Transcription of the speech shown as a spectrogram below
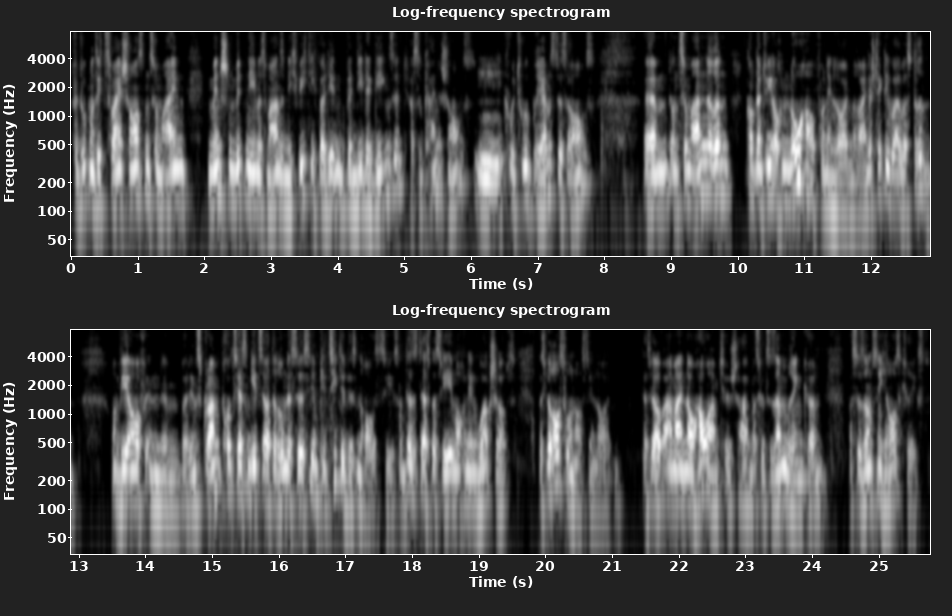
vertut man sich zwei Chancen. Zum einen, Menschen mitnehmen ist wahnsinnig wichtig, weil denen, wenn die dagegen sind, hast du keine Chance. Mhm. Die Kultur bremst es aus. Ähm, und zum anderen kommt natürlich auch ein Know-how von den Leuten rein. Da steckt überall was drin. Und wie auch in, ähm, bei den Scrum-Prozessen geht es ja auch darum, dass du das implizite Wissen rausziehst. Und das ist das, was wir eben auch in den Workshops, was wir rausholen aus den Leuten. Dass wir auf einmal ein Know-how am Tisch haben, was wir zusammenbringen können, was du sonst nicht rauskriegst.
